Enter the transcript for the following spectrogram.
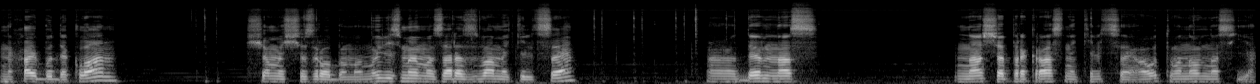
Нехай буде клан. Що ми ще зробимо? Ми візьмемо зараз з вами кільце, е, де в нас наше прекрасне кільце. А от воно в нас є.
